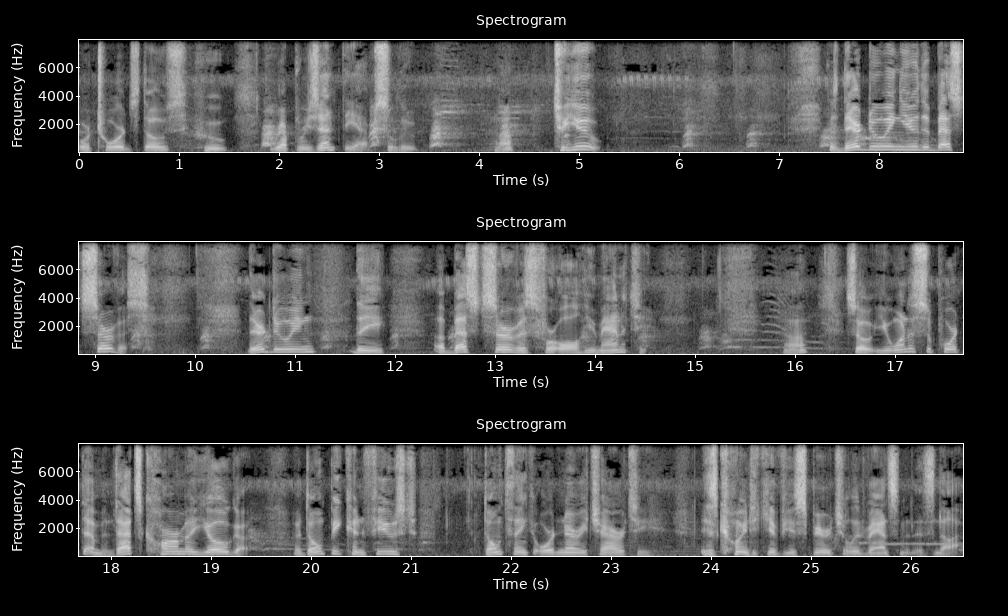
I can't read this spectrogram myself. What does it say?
or towards those who represent the absolute. Huh? To you. Because they're doing you the best service. They're doing the uh, best service for all humanity. So you want to support them, and that's karma yoga. Uh, don't be confused. Don't think ordinary charity is going to give you spiritual advancement. It's not.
